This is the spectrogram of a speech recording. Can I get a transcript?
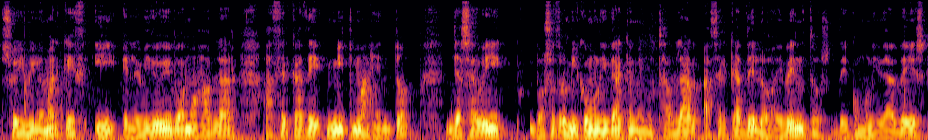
Soy Emilio Márquez y en el vídeo de hoy vamos a hablar acerca de Meet Magento. Ya sabéis, vosotros mi comunidad, que me gusta hablar acerca de los eventos de comunidades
